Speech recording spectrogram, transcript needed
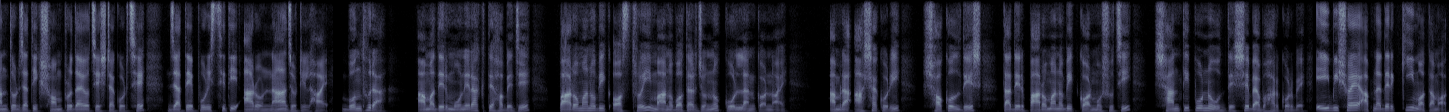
আন্তর্জাতিক সম্প্রদায়ও চেষ্টা করছে যাতে পরিস্থিতি আরও না জটিল হয়। বন্ধুরা, আমাদের মনে রাখতে হবে যে পারমাণবিক অস্ত্রই মানবতার জন্য কল্যাণকর নয়। আমরা আশা করি সকল দেশ তাদের পারমাণবিক কর্মসূচি শান্তিপূর্ণ উদ্দেশ্যে ব্যবহার করবে। এই বিষয়ে আপনাদের কি মতামত?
